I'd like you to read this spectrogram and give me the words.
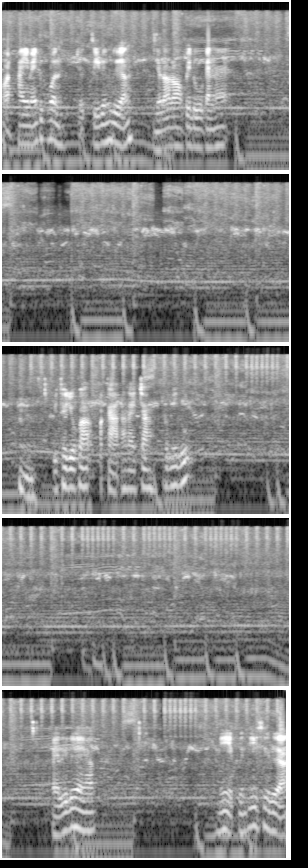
ปลอดภัยไหมทุกคนจุดสีเหลืองๆเดี๋ยวเราลองไปดูกันนะฮะ ทยุก็ประกาศอะไรจังก็ไม่รู้ไปเรื่อยๆครับ นี่พื้นที่สีเหลือง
